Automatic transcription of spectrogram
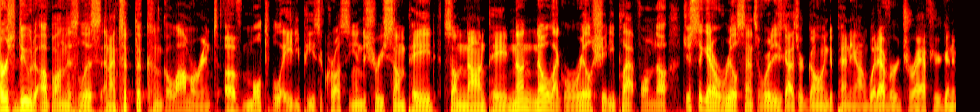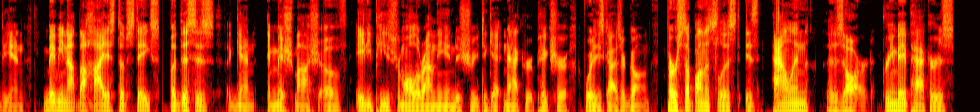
First dude up on this list, and I took the conglomerate of multiple ADPs across the industry, some paid, some non-paid, none, no like real shitty platform though, just to get a real sense of where these guys are going, depending on whatever draft you're going to be in. Maybe not the highest of stakes, but this is again a mishmash of ADPs from all around the industry to get an accurate picture where these guys are going. First up on this list is Allen Lazard, Green Bay Packers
